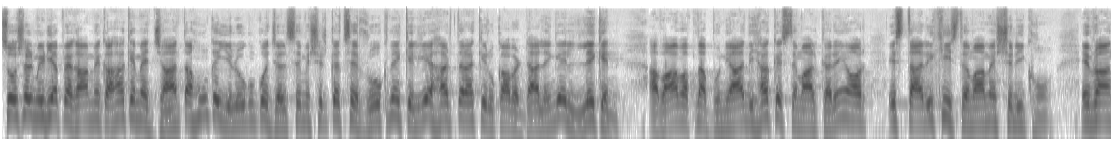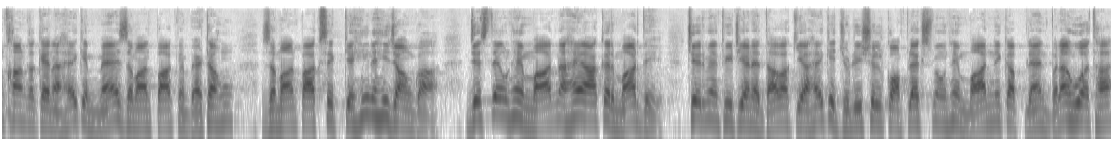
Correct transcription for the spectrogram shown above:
सोशल मीडिया पैगाम में कहा कि मैं जानता हूँ कि ये लोगों को जलसे में शिरकत से रोकने के लिए हर तरह की रुकावट डालेंगे, लेकिन अवाम अपना बुनियादी हक इस्तेमाल करें और इस तारीखी इज्तम में शरीक हों। इमरान खान का कहना है कि मैं जमान पार्क में बैठा हूँ, जमान पार्क से कहीं नहीं जाऊँगा। जिसने उन्हें मारना है, आकर मार दे। चेयरमैन पीटीआई ने दावा किया है कि जुडिशल कॉम्प्लेक्स में उन्हें मारने का प्लान बना हुआ था।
